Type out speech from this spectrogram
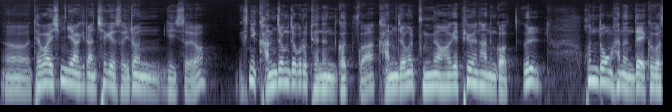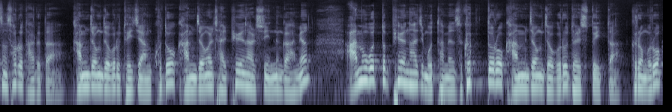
어, 대화의 심리학이라는 책에서 이런 게 있어요. 흔히 감정적으로 되는 것과 감정을 분명하게 표현하는 것을 혼동하는데 그것은 서로 다르다. 감정적으로 되지 않고도 감정을 잘 표현할 수 있는가 하면 아무것도 표현하지 못하면서 극도로 감정적으로 될 수도 있다. 그러므로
